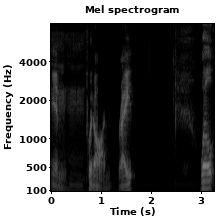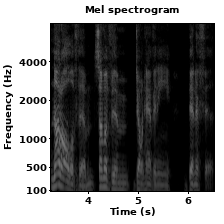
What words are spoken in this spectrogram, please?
and Mhm. put on, right? Well, not all of them. Some of them don't have any benefit,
